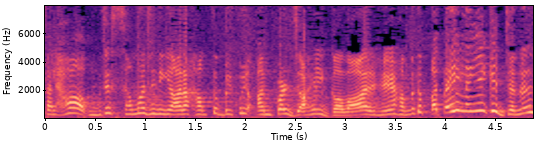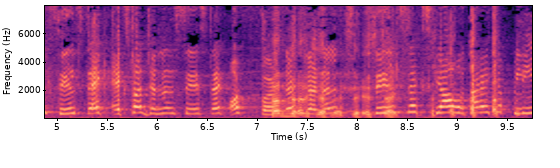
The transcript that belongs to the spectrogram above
तलहा मुझे समझ नहीं आ रहा। हम तो बिल्कुल अनपढ़ जाहिल गवार हैं। हमें तो पता ही नहीं है कि general sales tax extra general sales tax और फर्दर जनरल सेल्स टैक्स क्या होता है? क्या प्लीज़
